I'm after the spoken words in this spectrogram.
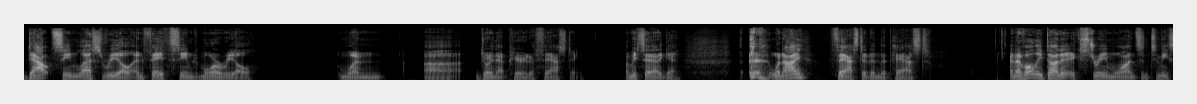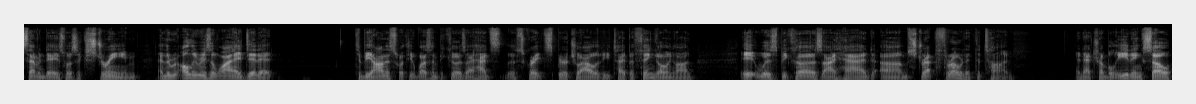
doubt seemed less real, and faith seemed more real when uh, during that period of fasting. Let me say that again. when I fasted in the past, and I've only done it extreme once, and to me, seven days was extreme. And the only reason why I did it, to be honest with you, wasn't because I had this great spirituality type of thing going on. It was because I had um, strep throat at the time and had trouble eating. So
